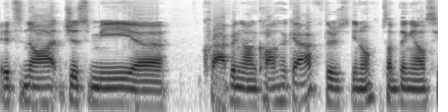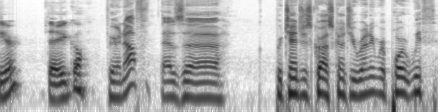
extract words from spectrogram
it's not just me uh, crapping on Concacaf. There's you know something else here. There you go. Fair enough. That was a pretentious cross country running report with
